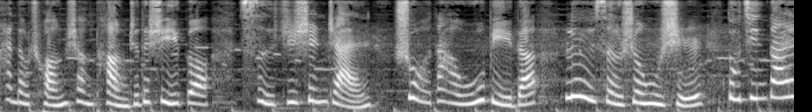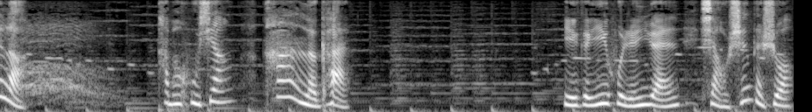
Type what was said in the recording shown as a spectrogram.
看到床上躺着的是一个四肢伸展、硕大无比的绿色生物时，都惊呆了。他们互相看了看。一个医护人员小声地说：“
